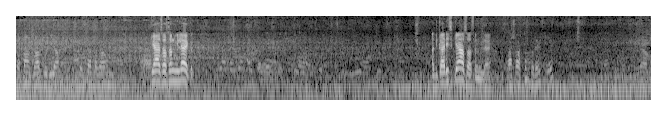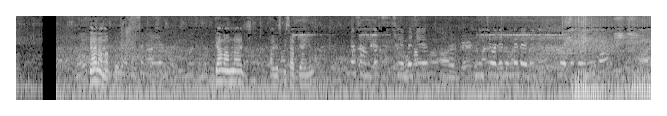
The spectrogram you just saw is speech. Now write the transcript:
कप्तान साहब को दिया चर्चा कर रहा हूँ। क्या आश्वासन मिला है? अधिकारी से क्या आश्वासन मिला है? आश्वासन तो नहीं क्या नाम आपको? क्या मामला आज आज एस पी साहब क्या हैं? मैं शाम को छः बजे और नीचे वाले रूम में बैठी थी और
